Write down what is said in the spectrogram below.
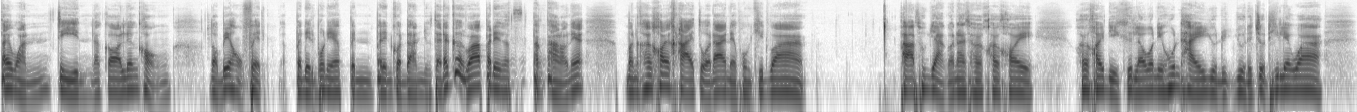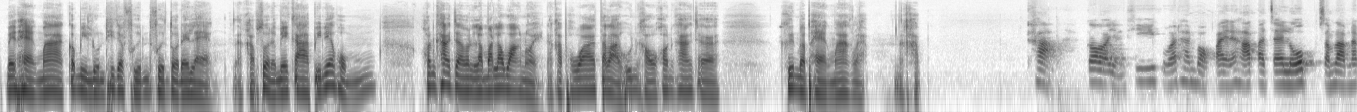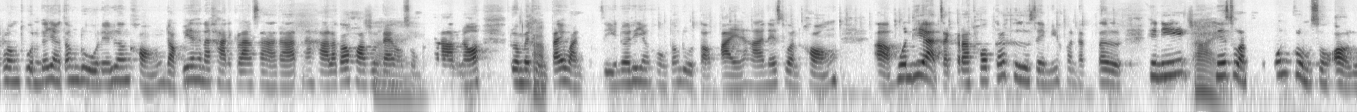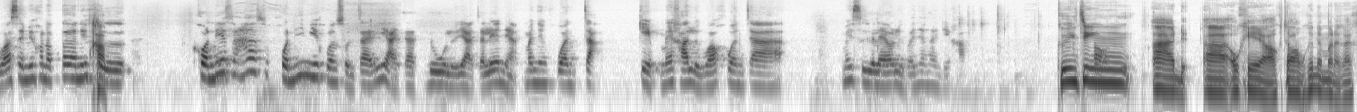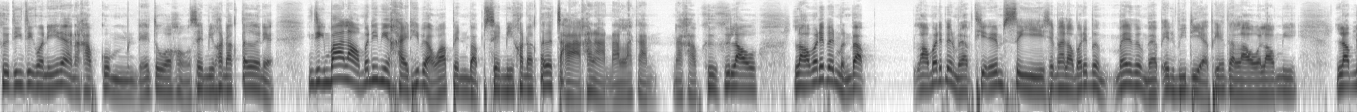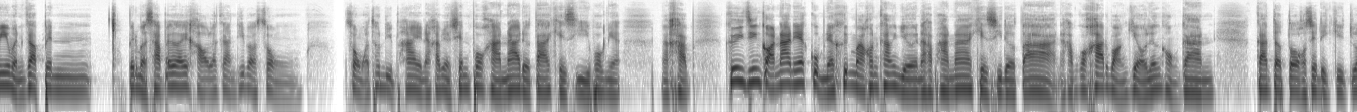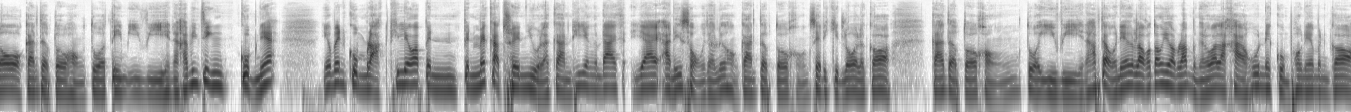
ไต้หวันจีน แล้วก็เรื่องของดอกเบี้ยของเฟดประเด็นพวกนี้เป็นประเด็นกดดันอยู่แต่ถ้าเกิดว่าประเด็นต่างๆ เหล่านี้มันค่อยๆ คลายตัวได้เนี่ยผมคิดว่า ภาพทุกอย่างก็น่าจะค่อยๆค่อยๆดีขึ้นแล้ววันนี้หุ้นไทยอยู่อยู่ในจุดที่เรียกว่าไม่แพงมากก็มีลุ้นที่จะฟื้นฟื้นตัวได้แรงนะครับส่วนอเมริกาปีนี้ผมค่อนข้างจะระมัดระวังหน่อยนะครับเพราะว่าตลาดหุ้นเขาค่อนข้างจะขึ้นมาแพงมากแล้วนะครับ ค่ะ ก็อย่างที่คุณวัฒนบอกไปนะคะ ปัจจัยลบสำหรับนักลงทุนก็ยังต้องดูในเรื่องของดอกเบี้ยธนาคารกลางสหรัฐนะคะ แล้วก็ความรุนแรงของสงครามเนาะรวมไปถึงไต้หวันกับจีนด้วยที่ยังคงต้องดูต่อไปนะคะ ในส่วนของอาหุ้นที่อาจจะกระทบก็คือเซมิคอนดักเตอร์ทีนี้ใช่ในส่วนของหุ้นกลุ่มส่งออกหรือว่าเซมิคอนดักเตอร์นี่ครับคือ คนที่ถ้าคนที่มีคนสนใจที่อยากจะดูหรืออยากจะเล่นเนี่ย มันยังควรจะเก็บไหมคะ หรือว่าควรจะไม่ซื้อแล้วหรือว่ายังไงดีคะ คือจริงต่อๆอ่าเดี๋ยวอ่าโอเคเดี๋ยวเอาจอผมขึ้นมาหน่อยกันคือจริง ๆ วันนี้เนี่ยนะครับกลุ่มในตัวของเซมิคอนดักเตอร์เนี่ยจริงๆ บ้านเราไม่ได้มีใครที่แบบว่าเป็นแบบเซมิคอนดักเตอร์จ๋าขนาดนั้นละกันนะครับคือคือเราเราไม่ได้เป็นเหมือนแบบเราไม่ได้เป็นเหมือนแบบ TSMC ใช่ไหมเราไม่ได้เป็นไม่ได้เป็นแบบ NVIDIA เพียงแต่เราเรามีเรามีเหมือนกับเป็นเป็นเหมือนซัพพลายเออร์ให้เขาละกันที่แบบส่ง ส่งวัตถุดิบให้นะครับ อย่างเช่นพวก HANA Delta KCE พวกเนี้ยนะครับคือจริงๆ ก่อนหน้านี้กลุ่มเนี้ยขึ้นมาค่อนข้างเยอะนะครับ HANA KCE Delta นะครับก็คาดหวังเกี่ยวเรื่องของการการเติบโตของเศรษฐกิจโลก การเติบโตของตัวทีม EV นะครับจริงๆ กลุ่มเนี้ยยังเป็นกลุ่มหลักที่เรียกว่าเป็นเป็น megatrend อยู่ละกันที่ยังได้ย่ายอานิสงส์จากเรื่องของการเติบโตของเศรษฐกิจโลก แล้วก็การเติบโตของตัว EV นะครับแต่วันนี้เราก็ต้องยอมรับเหมือนกันว่าราคาหุ้นในกลุ่มพวกเนี้ยมันก็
